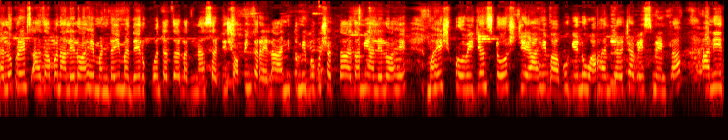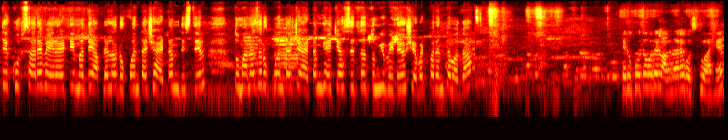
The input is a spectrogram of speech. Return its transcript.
हॅलो फ्रेंड्स आज आपण आलेलो आहे मंडईमध्ये रुक्वंताचं लग्नासाठी शॉपिंग करायला आणि तुम्ही बघू शकता आज आम्ही आलेलो आहे महेश प्रोव्हिजन स्टोर्स जे आहे बाबू गेनू वाहनच्या बेसमेंटला आणि इथे खूप साऱ्या व्हेरायटीमध्ये आपल्याला रुक्वंताचे आयटम दिसतील. तुम्हाला जर रुक्वंताचे आयटम घ्यायचे असेल तर तुम्ही व्हिडिओ शेवटपर्यंत बघा. हे रुखवतामध्ये लागणाऱ्या वस्तू आहेत.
